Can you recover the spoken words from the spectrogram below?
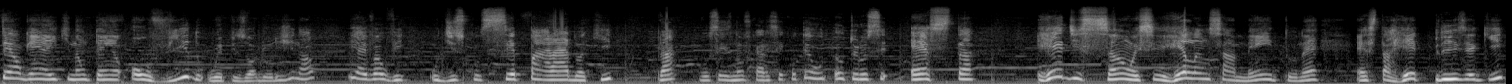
tenha alguém aí que não tenha ouvido o episódio original e aí vai ouvir o disco separado aqui para vocês não ficarem sem conteúdo. Eu trouxe esta reedição, esse relançamento, né? Esta reprise aqui.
